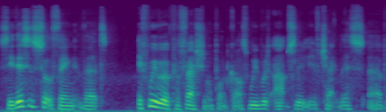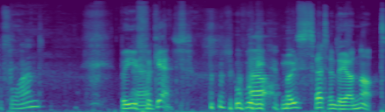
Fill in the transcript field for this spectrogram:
See, this is the sort of thing that if we were a professional podcast, we would absolutely have checked this uh, beforehand. But you Uh, forget. we uh, most certainly are not.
